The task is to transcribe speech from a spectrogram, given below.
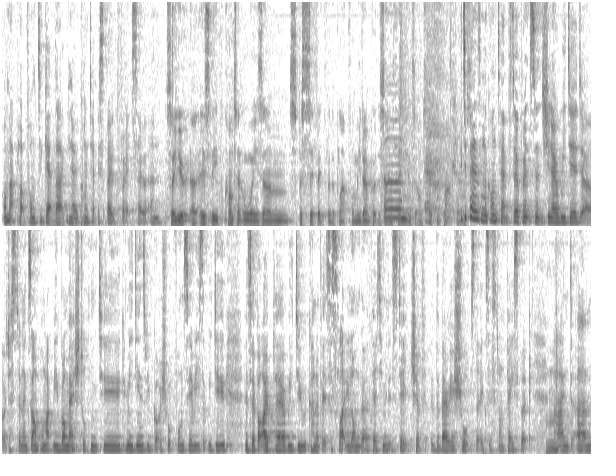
on that platform to get that, you know, content bespoke for it. So, um, so you, uh, is the content always um, specific for the platform? You don't put the same um, thing into, onto different platforms? It depends on the content. So, for instance, you know, we did, uh, just an example might be Romesh talking to comedians. We've got a short form series that we do. And so for iPlayer, we do kind of, it's a slightly longer 30 minute stitch of the various shorts that exist on Facebook mm. and um,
